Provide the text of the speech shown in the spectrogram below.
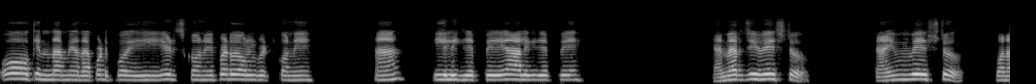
ఓ కింద మీద పడిపోయి ఏడ్చుకొని పెడవలు పెట్టుకొని ఆ? వీళ్ళకి చెప్పి వాళ్ళకి చెప్పి. Energy waste. Time waste. మన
